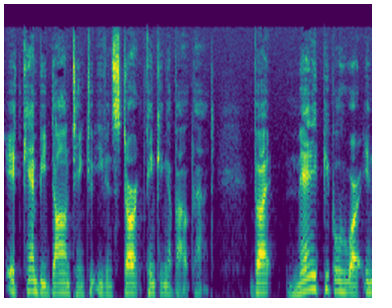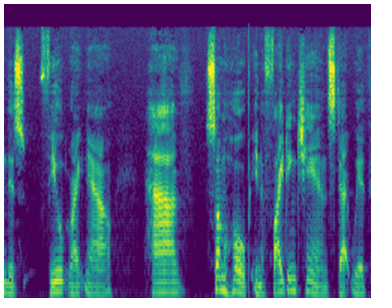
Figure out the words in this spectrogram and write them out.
it can be daunting to even start thinking about that. But many people who are in this field right now have some hope in a fighting chance that with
